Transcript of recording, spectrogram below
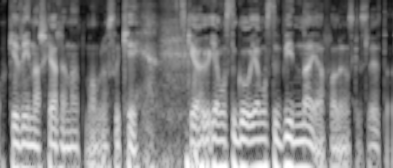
Och vinnarskallen, att man bara, okej, Ska jag, jag, måste gå, jag måste vinna i alla fall när jag ska sluta.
